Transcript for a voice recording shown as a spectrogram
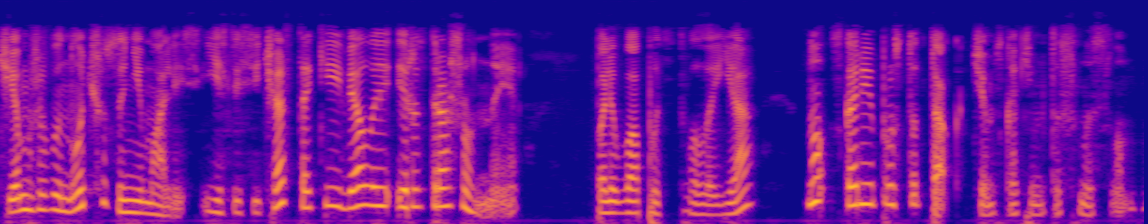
«Чем же вы ночью занимались, если сейчас такие вялые и раздраженные?» – полюбопытствовала я – но скорее просто так, чем с каким-то смыслом.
